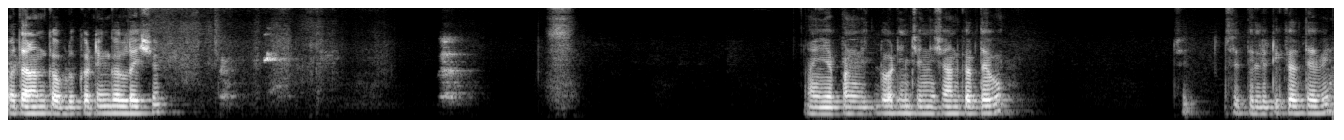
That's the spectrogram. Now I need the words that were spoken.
વધારાનું કપડું કટિંગ કરી લઈશું. અહીંયા પણ દોઢ ઇંચ નિશાન કરી દેવું. સીધી લીટી કરી દેવી.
